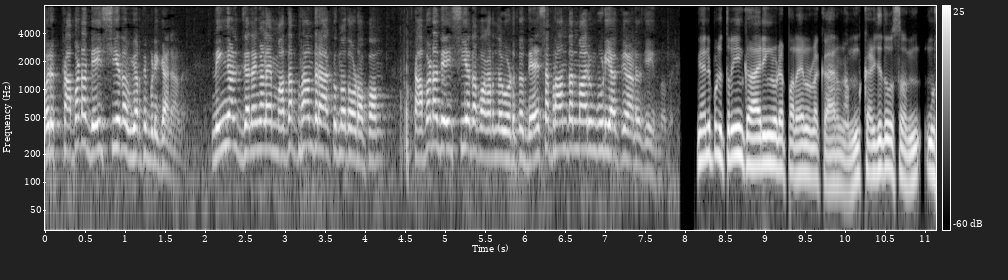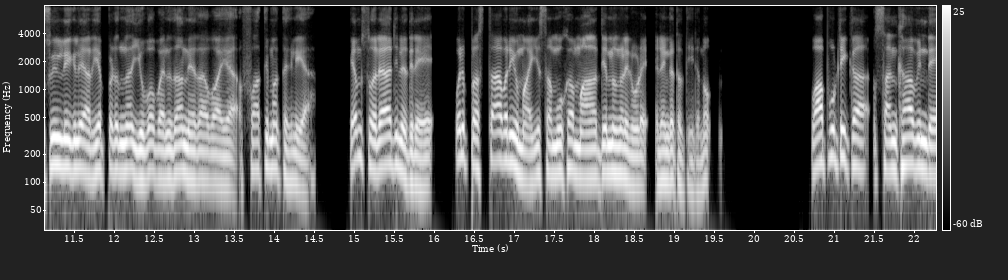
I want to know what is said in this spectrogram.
ഒരു കപട ദേശീയത ഉയർത്തിപ്പിടിക്കാനാണ്. നിങ്ങൾ ജനങ്ങളെ മതഭ്രാന്തരാക്കുന്നതോടൊപ്പം കപട ദേശീയത പകർന്നു കൊടുത്ത് ദേശഭ്രാന്തന്മാരും കൂടിയാക്കുകയാണ് ചെയ്യുന്നത്. ഞാനിപ്പോൾ ഇത്രയും കാര്യങ്ങളുടെ പറയാനുള്ള കാരണം കഴിഞ്ഞ ദിവസം മുസ്ലിം ലീഗിലെ അറിയപ്പെടുന്ന യുവ വനിതാ നേതാവായ ഫാത്തിമ തെഹ്ലിയ എം സ്വരാജിനെതിരെ ഒരു പ്രസ്താവനയുമായി സമൂഹ മാധ്യമങ്ങളിലൂടെ രംഗത്തെത്തിയിരുന്നു. വാപ്പൂട്ടിക്ക സംഘാവിന്റെ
